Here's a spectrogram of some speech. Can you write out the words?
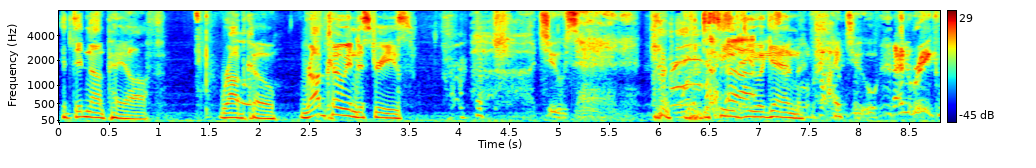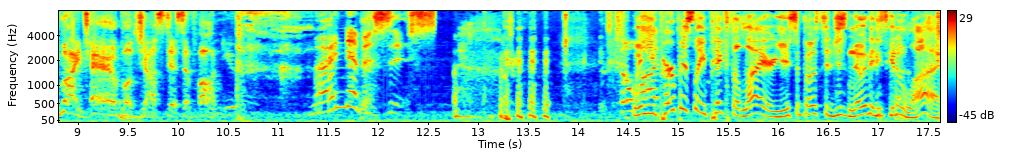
it did not pay off. RobCo. RobCo Industries Juicehead. deceived you again. I will find you and wreak my terrible justice upon you. My nemesis. when you purposely pick the liar, you're supposed to just know that he's going to lie.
